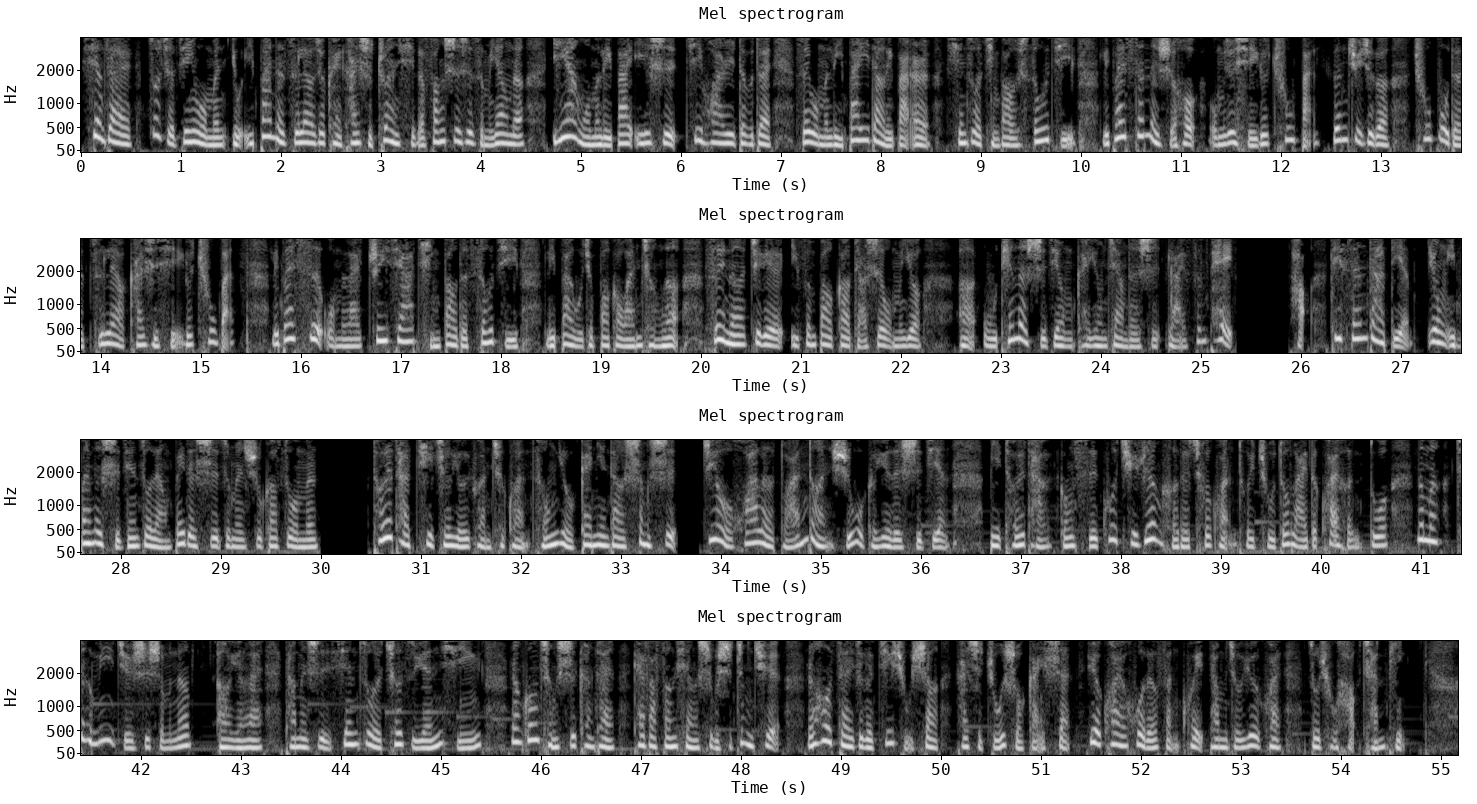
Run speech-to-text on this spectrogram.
现在作者建议我们有一半的资料就可以开始撰写的方式是怎么样呢？一样，我们礼拜一是计划日，对不对？所以我们礼拜一到礼拜二先做情报搜集，礼拜三的时候我们就写一个初版，根据这个初步的资料开始写一个初版。礼拜四我们来追加情报的搜集，礼拜五就报告完成了。所以呢，这个一份报告，假设我们有呃五天的时间，我们可以用这样的式来分配。好，第三大点，用一半的时间做两倍的事。这本书告诉我们，Toyota 汽车有一款车款从有概念到上市，只有花了短短十五个月的时间，比 Toyota 公司过去任何的车款推出都来得快很多。那么，这个秘诀是什么呢？哦，原来他们是先做车子原型，让工程师看看开发方向是不是正确，然后在这个基础上开始着手改善。越快获得反馈，他们就越快做出好产品。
